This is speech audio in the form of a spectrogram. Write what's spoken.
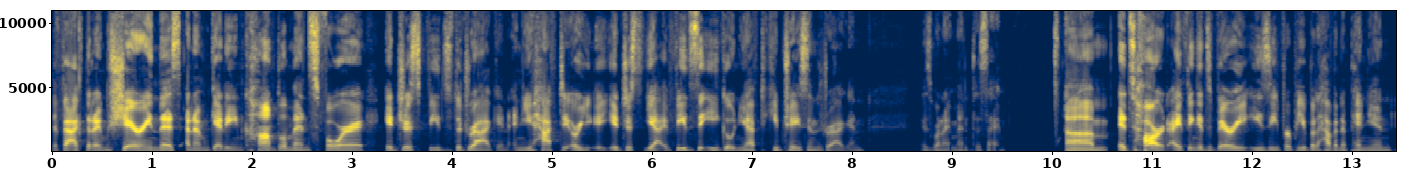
the fact that I'm sharing this and I'm getting compliments for it, it just feeds the dragon. And you have to, or it just, yeah, it feeds the ego and you have to keep chasing the dragon, is what I meant to say. Um, it's hard. I think it's very easy for people to have an opinion.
